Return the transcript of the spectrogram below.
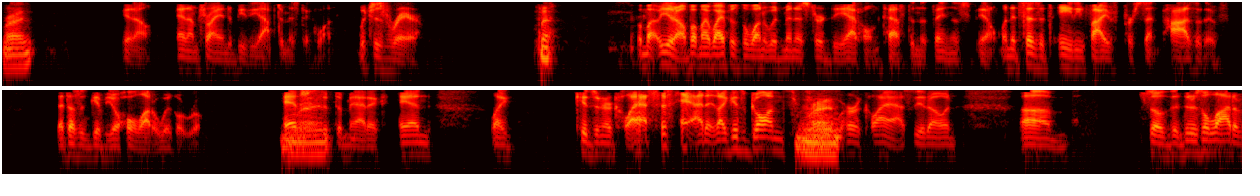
Right. you know and i'm trying to be the optimistic one which is rare but my, you know, but my wife is the one who administered the at-home test, and the thing is, you know, when it says it's 85% positive, that doesn't give you a whole lot of wiggle room. and right. she's symptomatic and like kids in her class have had it like it's gone through Right. her class you know and um so th- there's a lot of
